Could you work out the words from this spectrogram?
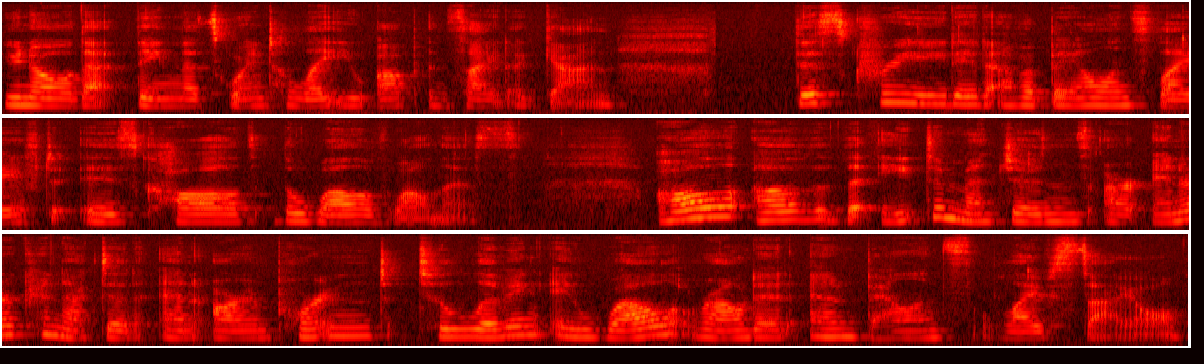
you know, that thing that's going to light you up inside again. This created of a balanced life is called the Wheel of Wellness. All of the eight dimensions are interconnected and are important to living a well-rounded and balanced lifestyle.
